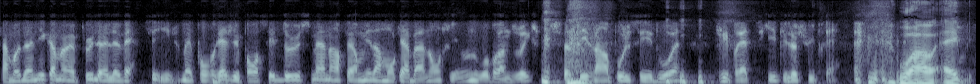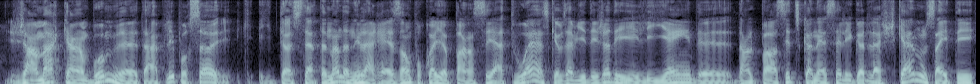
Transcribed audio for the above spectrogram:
ça m'a donné comme un peu le, le vertige. Mais pour vrai, j'ai passé deux semaines enfermé dans mon cabanon chez nous, au Nouveau-Brunswick. Je me suis fait des ampoules ses doigts. J'ai pratiqué, puis là, je suis prêt. Wow. Hey, Jean-Marc, quand Boom euh, t'a appelé pour ça, il t'a certainement donné la raison pourquoi il a pensé à toi. Est-ce que vous aviez déjà des liens de, dans le passé? Tu connaissais les gars de la chicane ou ça a été...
